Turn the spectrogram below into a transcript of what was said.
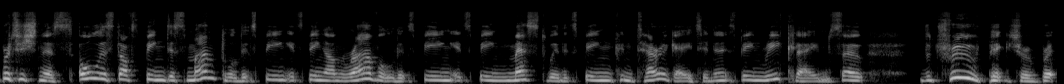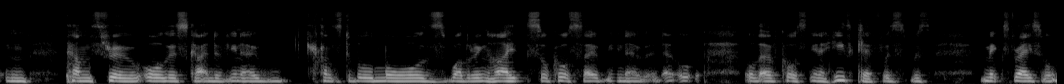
Britishness, all this stuff's being dismantled. It's being it's being unraveled. It's being it's being messed with. It's being interrogated and it's being reclaimed. So the true picture of Britain comes through all this kind of, you know, Constable Moors, Wuthering Heights, of course. So you know, uh, although of course you know Heathcliff was was mixed race, or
